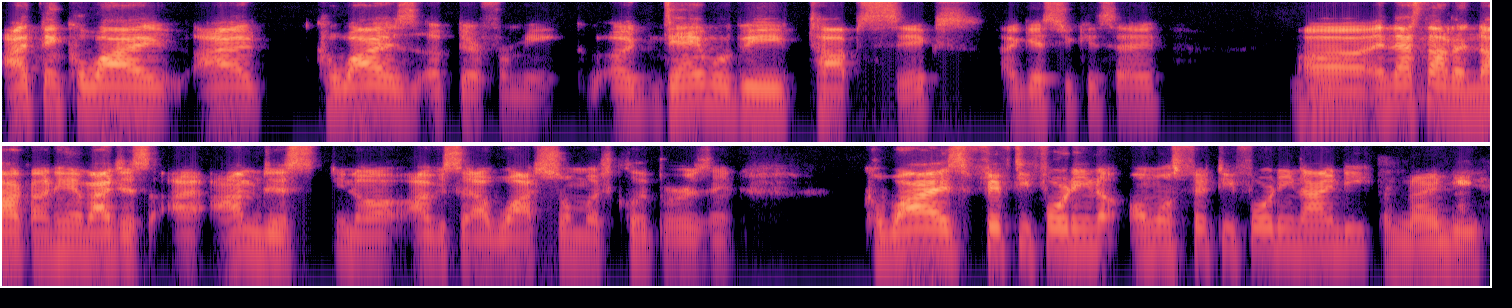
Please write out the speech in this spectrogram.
I think Kawhi, I Kawhi is up there for me. Uh, Dame would be top six, I guess you could say. Mm-hmm. Uh, and that's not a knock on him. I just, I, I'm just, you know, obviously I watch so much Clippers and Kawhi's 50, 40, almost 50, 40, 90. Or 90.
